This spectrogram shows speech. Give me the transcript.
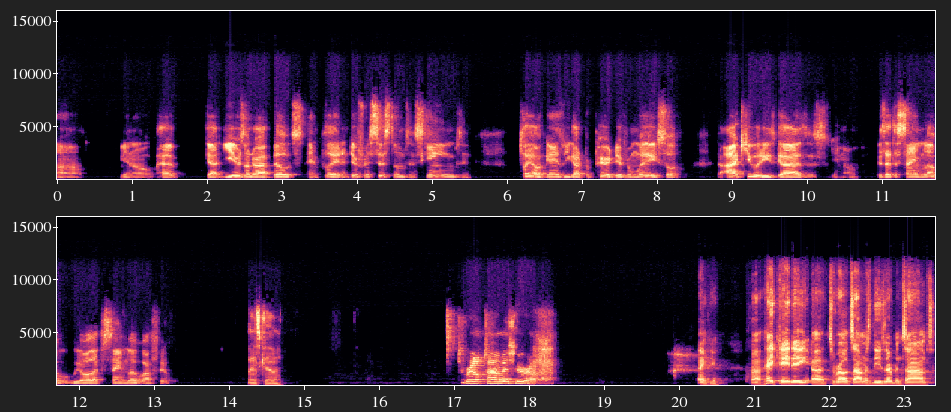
um, you know, have got years under our belts and played in different systems and schemes and playoff games. Where you got to prepare different ways. So the IQ of these guys is, you know, is at the same level. We all at the same level. I feel. Thanks, Kevin. Terrell Thomas, you're up. Thank you. Uh, hey, KD, uh, Terrell Thomas, These Urban Times.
